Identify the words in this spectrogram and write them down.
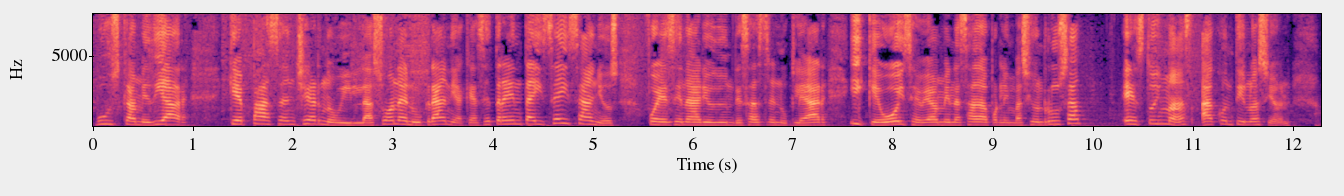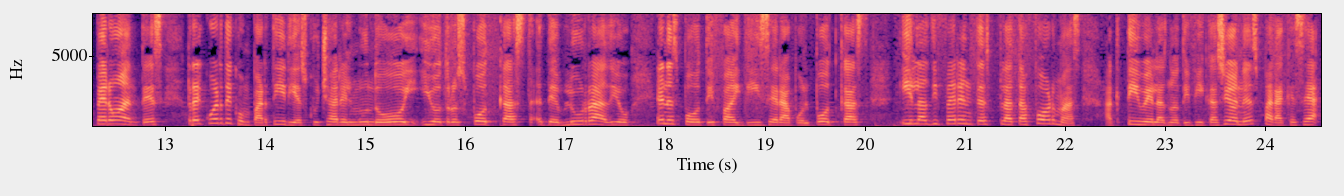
busca mediar ¿Qué pasa en Chernobyl, la zona en Ucrania que hace 36 años fue escenario de un desastre nuclear y que hoy se ve amenazada por la invasión rusa? Esto y más a continuación. Pero antes, recuerde compartir y escuchar El Mundo Hoy y otros podcasts de Blue Radio en Spotify, Deezer, Apple Podcast y las diferentes plataformas. Active las notificaciones para que sea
